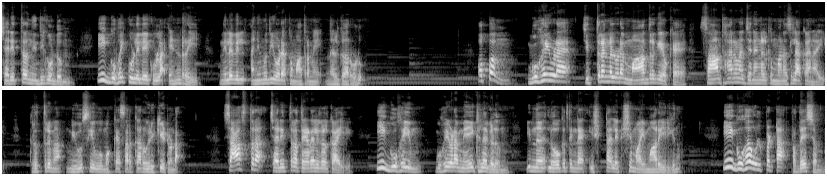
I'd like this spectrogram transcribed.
ചരിത്രനിധി കൊണ്ടും ഈ ഗുഹയ്ക്കുള്ളിലേക്കുള്ള എൻട്രി നിലവിൽ അനുമതിയോടെയൊക്കെ മാത്രമേ നൽകാറുള്ളൂ. ഒപ്പം ഗുഹയുടെ ചിത്രങ്ങളുടെ മാതൃകയൊക്കെ സാധാരണ ജനങ്ങൾക്ക് മനസ്സിലാക്കാനായി കൃത്രിമ മ്യൂസിയവും ഒക്കെ സർക്കാർ ഒരുക്കിയിട്ടുണ്ട്. ശാസ്ത്ര ചരിത്ര തേടലുകൾക്കായി ഈ ഗുഹയും ഗുഹയുടെ മേഖലകളും ഇന്ന് ലോകത്തിന്റെ ഇഷ്ട ലക്ഷ്യമായി മാറിയിരിക്കുന്നു. ഈ ഗുഹ ഉൾപ്പെട്ട പ്രദേശം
